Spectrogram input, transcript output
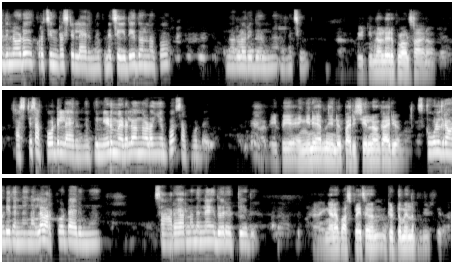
ഇതിനോട് കുറച്ച് ഇൻട്രസ്റ്റ് ഇല്ലായിരുന്നു. പിന്നെ ചെയ്ത് ചെയ്ത് വന്നപ്പോ എന്നുള്ളൊരു ഇത് വന്ന് അങ്ങനെ ചെയ്തു. വീട്ടിൽ നിന്നുള്ള ഒരു പ്രോത്സാഹനമൊക്കെ? ഫസ്റ്റ് സപ്പോർട്ട് ഇല്ലായിരുന്നു. പിന്നീട് മെഡൽ വന്നു തുടങ്ങിയപ്പോ സപ്പോർട്ടായി ഇപ്പൊ എങ്ങനെയായിരുന്നു ഇതിന്റെ പരിശീലനവും കാര്യവും? സ്കൂൾ ഗ്രൗണ്ടിൽ തന്നെ നല്ല വർക്കൗട്ട് ആയിരുന്നു. സാറ് കാരണം തന്നെ ഇതുവരെ എത്തിയത്. ഇങ്ങനെ ഫസ്റ്റ് പ്രൈസ് കിട്ടുമെന്ന് പ്രതീക്ഷിച്ചിരുന്നു?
